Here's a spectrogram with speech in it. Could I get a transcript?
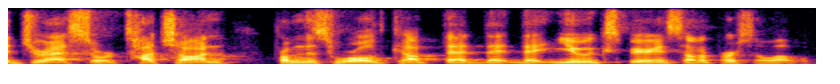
address or touch on from this World Cup that that, that you experienced on a personal level?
